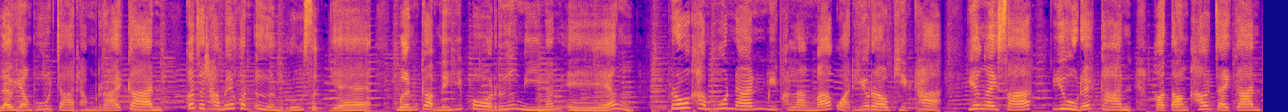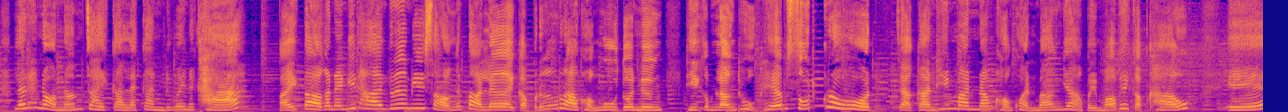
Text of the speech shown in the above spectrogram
แล้วยังพูดจาทำร้ายกัน ก็จะทำให้คนอื่นรู้สึกแย่ เหมือนกับในฮิปโปเรื่องนี้นั่นเอง เพราะว่าคำพูดนั้นมีพลังมากกว่าที่เราคิดค่ะ ยังไงซะ อยู่ด้วยกัน ก็ต้องเข้าใจกันและถนอมน้ำใจกันและกันด้วยนะคะไปต่อกันในนิทานเรื่องที่สองกันต่อเลยกับเรื่องราวของงูตัวหนึ่งที่กำลังถูกเทพสุดโกรธ จากการที่มันนำของขวัญบางอย่างไปมอบให้กับเขา เอ๊ะ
